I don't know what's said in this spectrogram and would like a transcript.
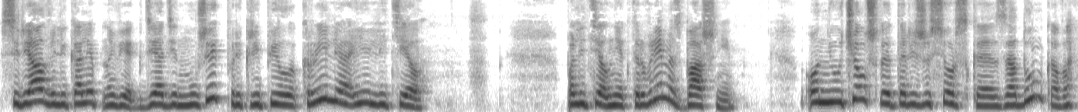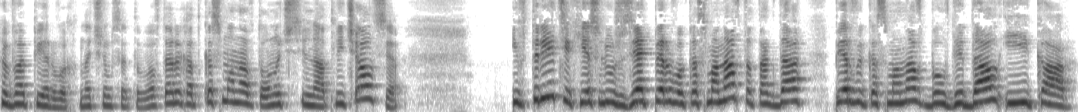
сериал «Великолепный век», где один мужик прикрепил крылья и летел. Полетел некоторое время с башни. он не учел, что это режиссерская задумка, во-первых, начнем с этого. Во-вторых, от космонавта он очень сильно отличался. И в-третьих, если уж взять первого космонавта, тогда первый космонавт был Дедал и Икар.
